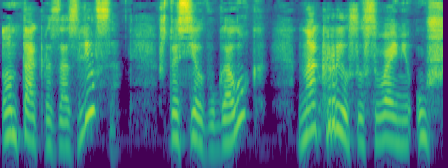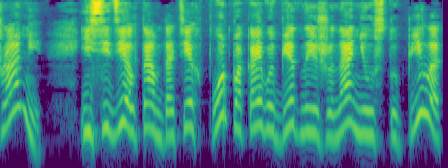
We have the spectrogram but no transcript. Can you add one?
Он так разозлился, что сел в уголок, накрылся своими ушами и сидел там до тех пор, пока его бедная жена не уступила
